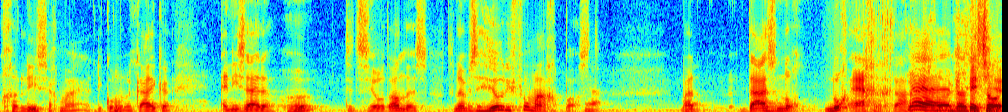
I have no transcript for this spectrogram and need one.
gereleased, zeg maar. Die konden naar kijken. En die zeiden, huh, dit is heel wat anders. Toen hebben ze heel die film aangepast. Ja. Maar Ja. daar is het nog, nog erger gegaan Ja, dat is zo.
